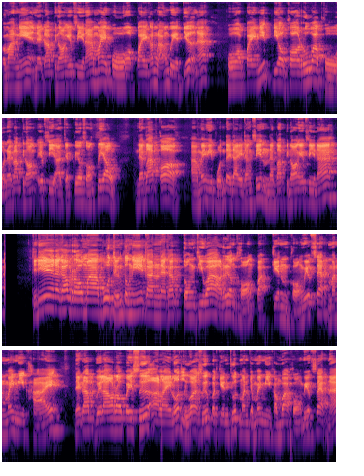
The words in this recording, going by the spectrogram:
ประมาณนี้นะครับพี่น้อง FC นะ ไม่โผล่ออกไปข้างหลังเวทเยอะนะโผล่ออกไปนิดเดียวพอรู้ว่าโผล่นะครับพี่น้อง FC อาจจะเกลียวสองเกลียว นะครับก็อ่าไม่มีผลใด ๆ ทั้งสิ้นนะครับพี่น้อง FC นะ ทีนี้นะครับเรามาพูดถึงตรงนี้กันนะครับ ตรงที่ว่าเรื่องของประเกันของเว็บแซดมันไม่มีขายนะครับเวลาเราไปซื้ออะไรรถหรือว่าซื้อประเกันชุด มันจะไม่มีคำว่าของเว็บแซดนะ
